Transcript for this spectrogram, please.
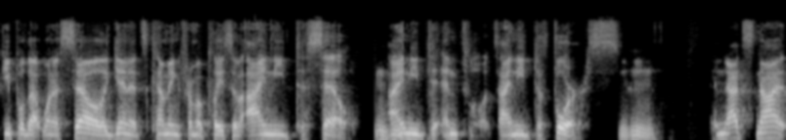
people that want to sell, again, it's coming from a place of I need to sell, mm-hmm. I need to influence, I need to force. Mm-hmm. And that's not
